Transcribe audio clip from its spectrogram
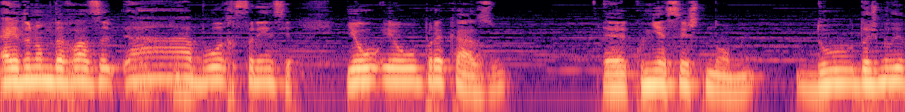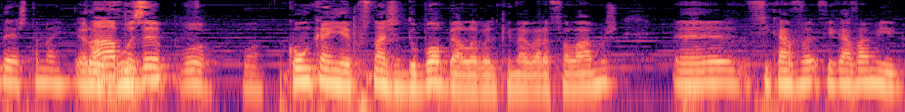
É do nome da Rosa. Ah, boa referência. Eu, eu por acaso, eh, conheço este nome do 2010 também. Era o ah, pois russo, é, boa, boa. Com quem a personagem do Bob Balaban, que ainda agora falámos, eh, ficava, ficava amigo.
